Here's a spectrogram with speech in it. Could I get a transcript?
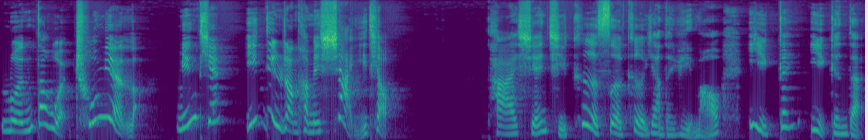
轮到我出面了，明天一定让他们吓一跳。他捡起各色各样的羽毛，一根一根地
